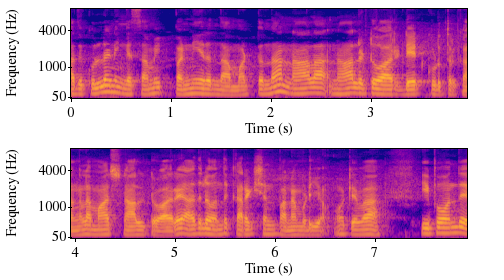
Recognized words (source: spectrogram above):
அதுக்குள்ளே நீங்கள் சப்மிட் பண்ணியிருந்தால் மட்டும்தான் நாலா நாலு டு ஆறு டேட் கொடுத்துருக்காங்களா மார்ச் நாலு டு ஆறு. அதில் வந்து கரெக்ஷன் பண்ண முடியும். ஓகேவா இப்போ வந்து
